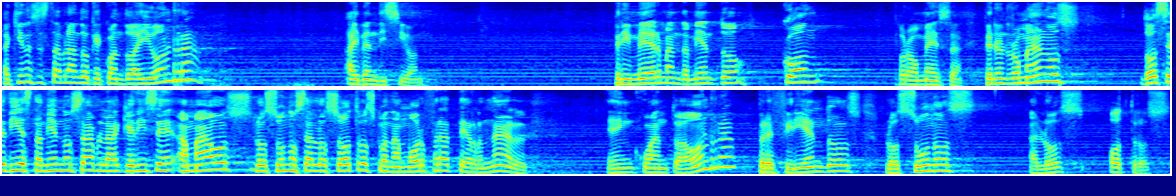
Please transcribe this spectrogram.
Aquí nos está hablando que cuando hay honra, hay bendición. Primer mandamiento con promesa. Pero en Romanos 12:10 también nos habla que dice, amaos los unos a los otros con amor fraternal. En cuanto a honra, prefiriendo los unos a los otros.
